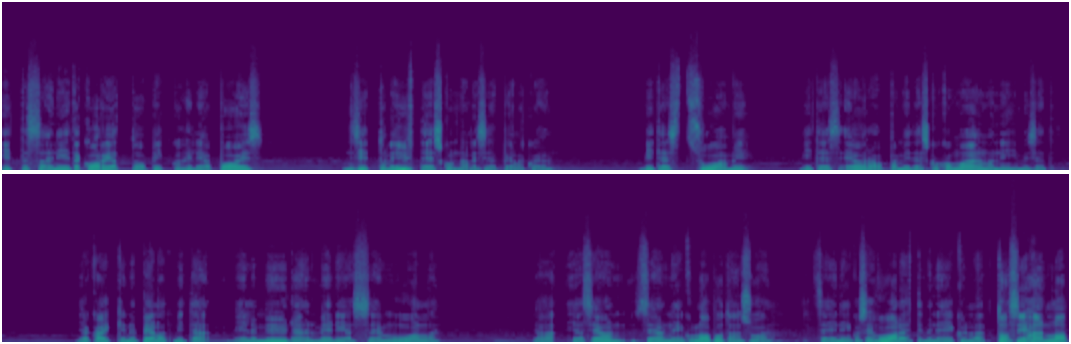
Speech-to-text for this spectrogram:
itse sai niitä korjattua pikkuhiljaa pois, niin sitten tuli yhteiskunnallisia pelkoja. Mites Suomi, mites Eurooppa, mites koko maailman ihmiset ja kaikki ne pelot, mitä meille myydään mediassa ja muualla. Ja, ja se on, se on niin kuin loputon sua. Se, ei, niin kuin se huolehtiminen ei kyllä tosiaan lap,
